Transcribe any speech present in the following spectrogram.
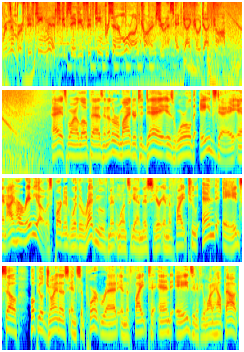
Remember, 15 minutes could save you 15% or more on car insurance at geico.com. Hey, it's Mario Lopez. Another reminder today is World AIDS Day, and iHeartRadio has partnered with the Red Movement once again this year in the fight to end AIDS. So, hope you'll join us and support Red in the fight to end AIDS. And if you want to help out,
